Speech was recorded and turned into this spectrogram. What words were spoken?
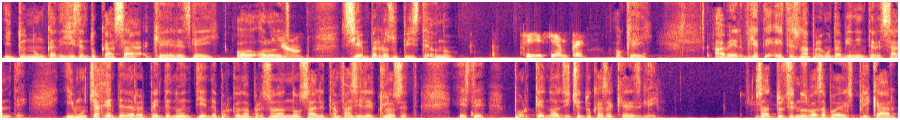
¿Y tú nunca dijiste en tu casa que eres gay? ¿O, no. ¿Siempre lo supiste o no? Sí, siempre. Ok. A ver, fíjate, esta es una pregunta bien interesante y mucha gente de repente no entiende por qué una persona no sale tan fácil del closet. Este, ¿por qué no has dicho en tu casa que eres gay? O sea, tú sí nos vas a poder explicar,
